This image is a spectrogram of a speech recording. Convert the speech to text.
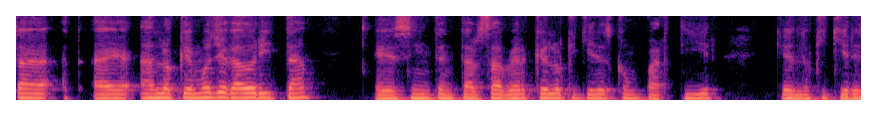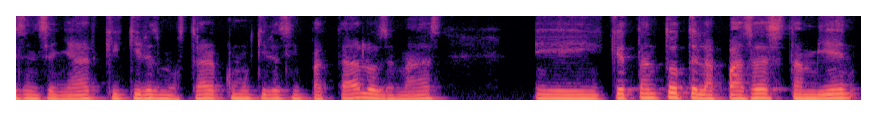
a, lo que hemos llegado ahorita es intentar saber qué es lo que quieres compartir, qué es lo que quieres enseñar, qué quieres mostrar, cómo quieres impactar a los demás y qué tanto te la pasas también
